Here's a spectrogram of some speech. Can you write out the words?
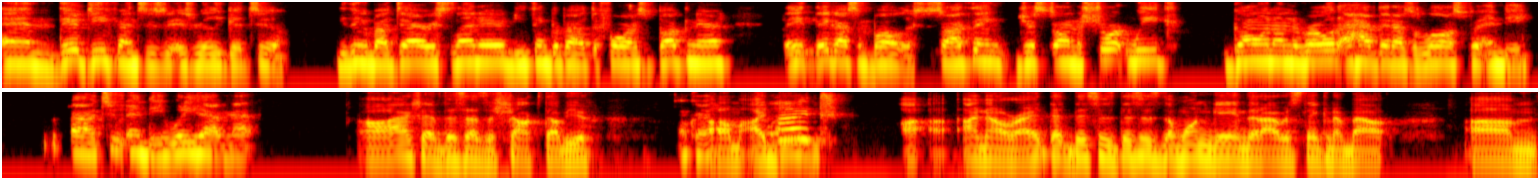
and their defense is, is really good too. You think about Darius Leonard. You think about DeForest Buckner. They they got some ballers. So I think just on a short week going on the road, I have that as a loss for Indy. Uh, to Indy. What do you have, Matt? Uh, I actually have this as a shock W. Okay. Um, I What? do. I, I know, right? That this is this is the one game that I was thinking about. Um,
